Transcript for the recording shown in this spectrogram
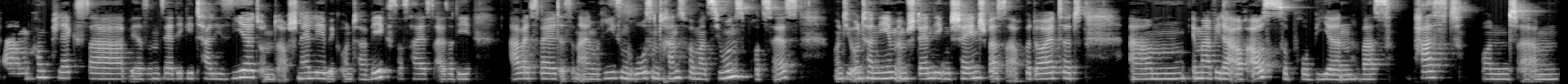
ähm, komplexer, wir sind sehr digitalisiert und auch schnelllebig unterwegs. Das heißt also, die Arbeitswelt ist in einem riesengroßen Transformationsprozess und die Unternehmen im ständigen Change, was auch bedeutet, ähm, immer wieder auch auszuprobieren, was passt und ähm,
